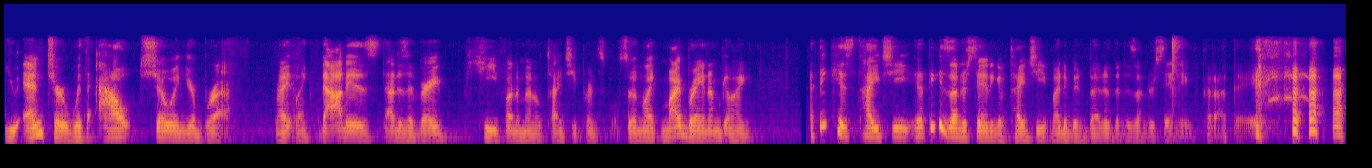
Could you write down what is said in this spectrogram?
You enter without showing your breath, right? Like that is that is a very key fundamental Tai Chi principle. So in like my brain, I'm going, I think his Tai Chi, I think his understanding of Tai Chi might have been better than his understanding of karate.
